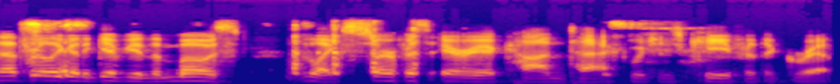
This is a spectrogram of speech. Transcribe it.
that's really going to give you the most like surface area contact, which is key for the grip.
